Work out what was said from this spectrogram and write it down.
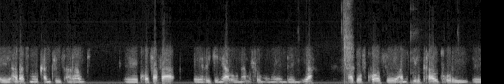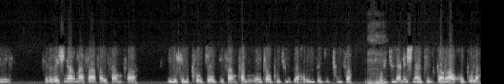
uh, other small countries around uh, uh, region ya rona mohlomongwe and then yeah but of course uh, I'm still proud gore uh, federation ya rona SAFA e samfa di-little project e samfa menyetla opportunity ya gore ntse ke thusa mhm. mo di-junior national teams ka gore ga o gopola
